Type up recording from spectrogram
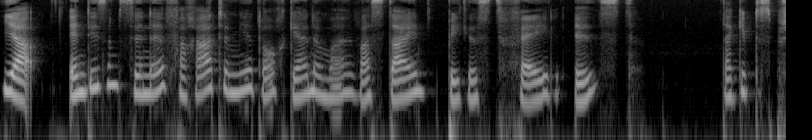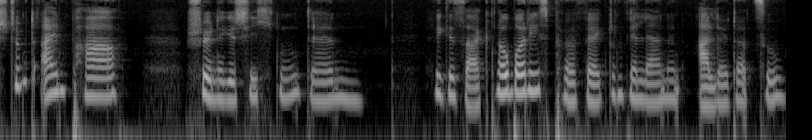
Ja, in diesem Sinne verrate mir doch gerne mal, was dein biggest fail ist. Da gibt es bestimmt ein paar schöne Geschichten, denn wie gesagt, nobody is perfect und wir lernen alle dazu.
